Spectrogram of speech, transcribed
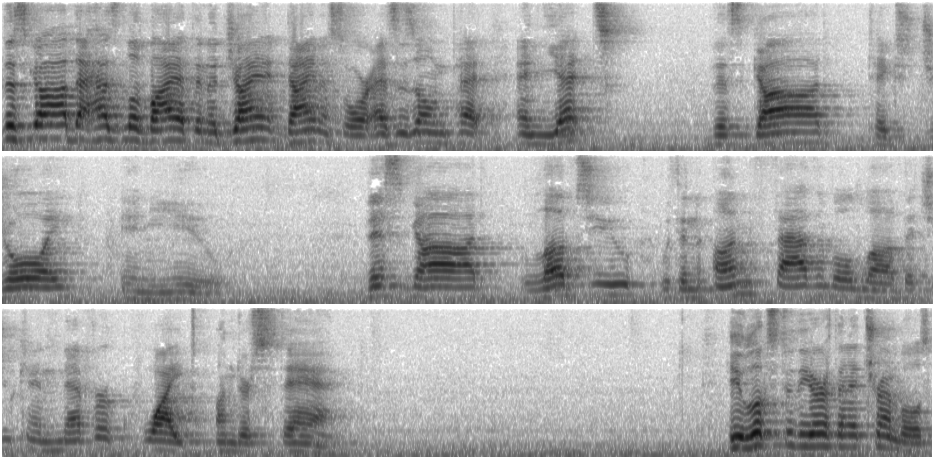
This God that has Leviathan, a giant dinosaur, as his own pet. And yet, this God takes joy in you. This God loves you with an unfathomable love that you can never quite understand. He looks to the earth and it trembles,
